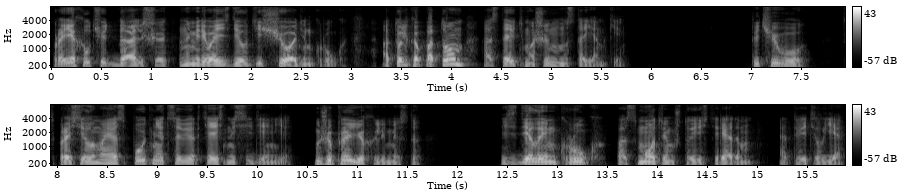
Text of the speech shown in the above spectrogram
проехал чуть дальше, намереваясь сделать еще один круг, а только потом оставить машину на стоянке. «Ты чего?» — спросила моя спутница, вертясь на сиденье. «Мы же проехали место». «Сделаем круг, посмотрим, что есть рядом», — ответил я.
